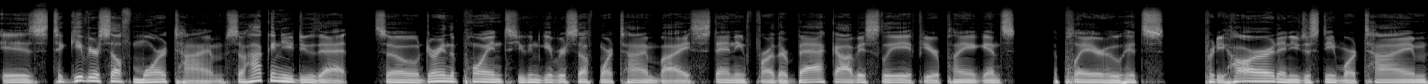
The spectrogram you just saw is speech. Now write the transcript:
is to give yourself more time. So how can you do that? So during the point, you can give yourself more time by standing farther back. Obviously, if you're playing against a player who hits pretty hard and you just need more time,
